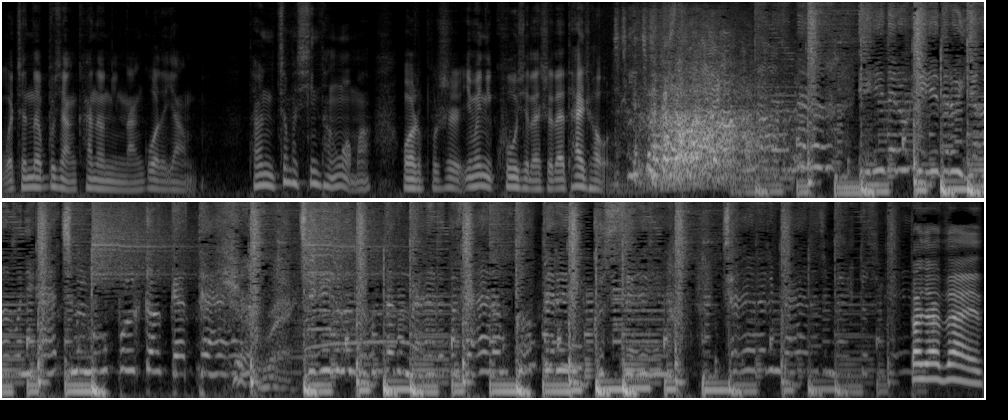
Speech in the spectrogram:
我真的不想看到你难过的样子。他说你这么心疼我吗？我说不是，因为你哭起来实在太丑了。大家在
